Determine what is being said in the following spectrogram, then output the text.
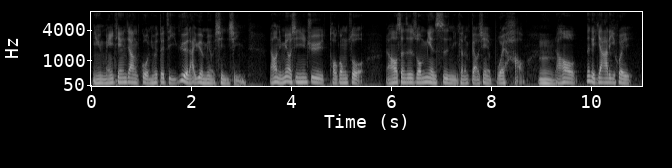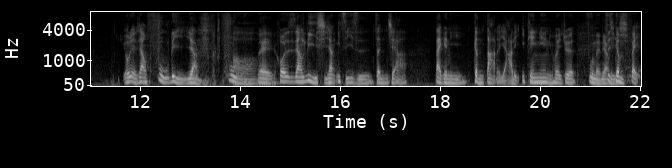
你每一天这样过，你会对自己越来越没有信心，然后你没有信心去投工作，然后甚至是说面试，你可能表现也不会好，嗯，然后那个压力会有点像复利一样，复、哦。对，或者是像利息一样一直一直增加，带给你更大的压力。一天一天你会觉得负能量自己。更废，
